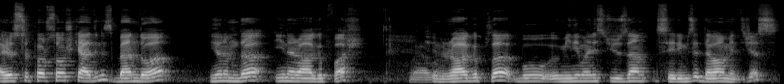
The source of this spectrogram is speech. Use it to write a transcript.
Aerosports'a hoş geldiniz. Ben Doğa. Yanımda yine Ragıp var. Merhaba. Şimdi Ragıp'la bu minimalist cüzdan serimize devam edeceğiz.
